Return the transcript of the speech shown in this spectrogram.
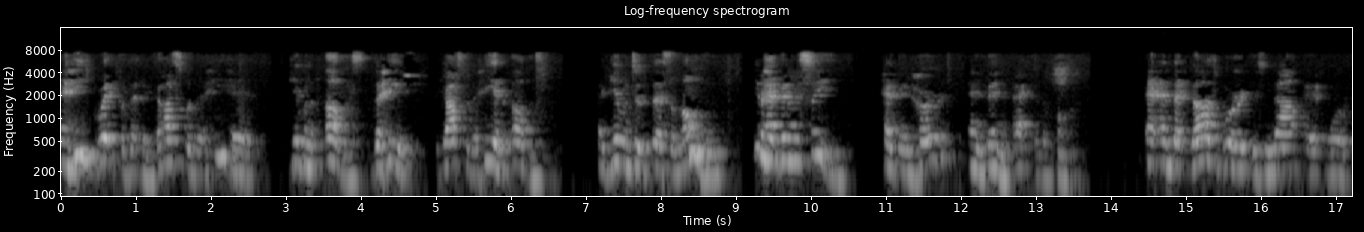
and he's grateful that the gospel that he had given others, that he, the gospel that he and others had given to the Thessalonians, you know, had been received, had been heard, and been acted upon. And, and that God's word is now at work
